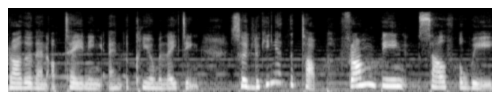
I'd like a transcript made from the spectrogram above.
rather than obtaining and accumulating. So, looking at the top, from being self aware,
